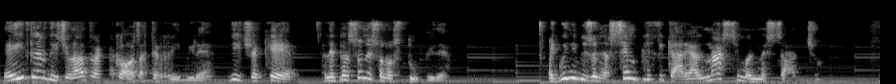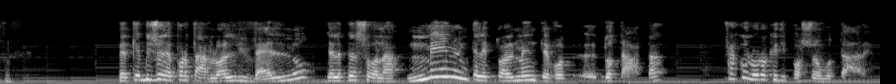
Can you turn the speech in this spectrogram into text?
E Hitler dice un'altra cosa terribile, dice che le persone sono stupide e quindi bisogna semplificare al massimo il messaggio, perché bisogna portarlo al livello della persona meno intellettualmente eh, dotata fra coloro che ti possono votare.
